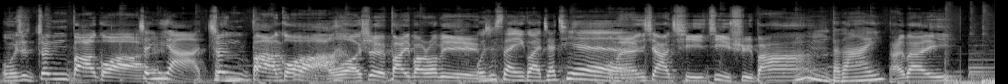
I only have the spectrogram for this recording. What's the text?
我们是真八卦，真呀，真八卦。我是八一八 Robin，我是算一卦佳倩。我们下期继续吧。嗯，拜拜，拜拜。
